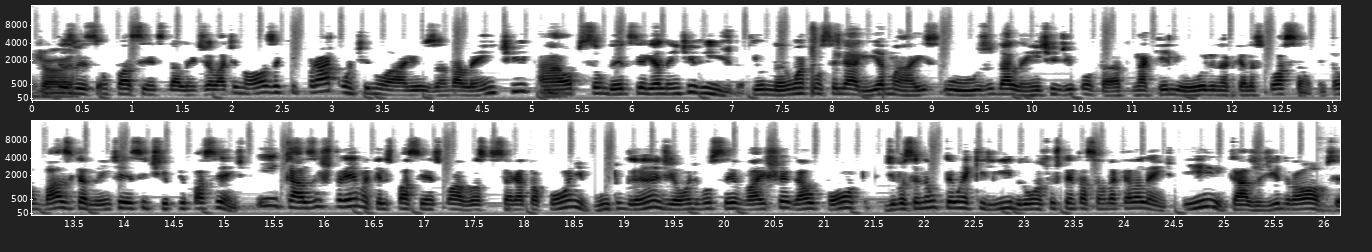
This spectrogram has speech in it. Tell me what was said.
Joia. Muitas vezes são pacientes da lente gelatinosa que, para continuarem usando a lente, a hum. opção deles seria a lente rígida, que eu não aconselharia mais o uso da lente de contato naquele olho, naquela situação. Então, basicamente, é esse tipo de paciente. E em caso extremo, aqueles pacientes com avanço do ceratocone muito grande, onde você vai chegar ao ponto de você não ter um equilíbrio, uma sustentação daquela lente. E em caso de hidrópsia,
